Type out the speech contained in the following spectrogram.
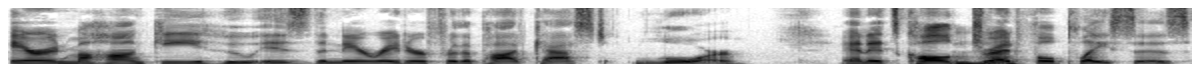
Aaron Mahnke, who is the narrator for the podcast Lore. And it's called Mhm. Dreadful Places.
